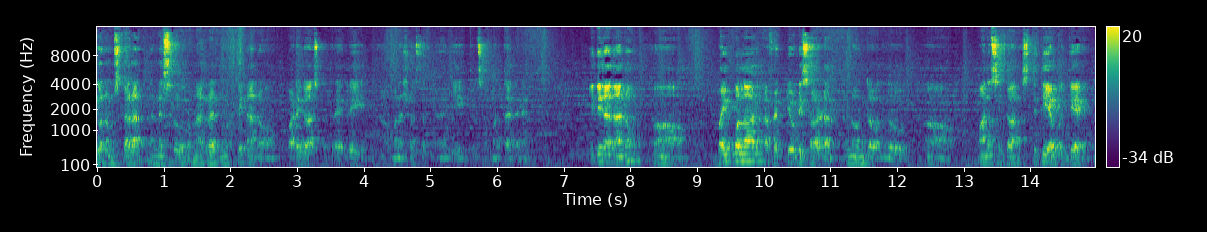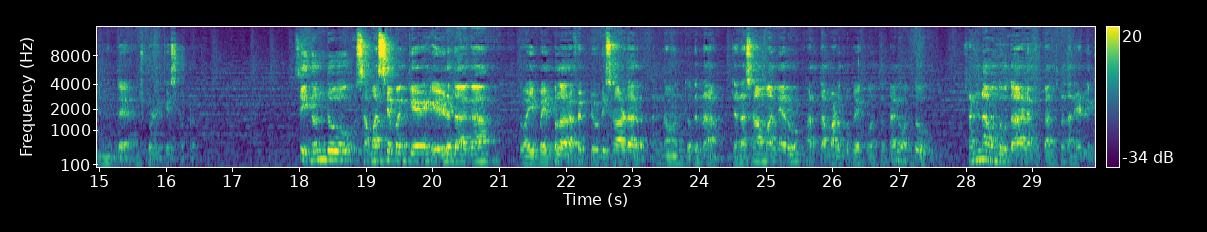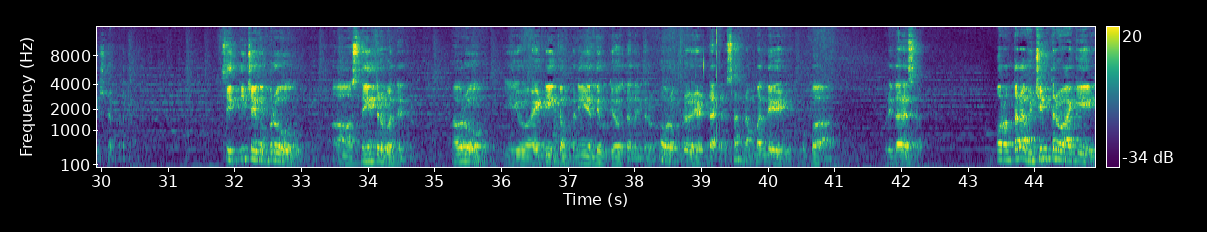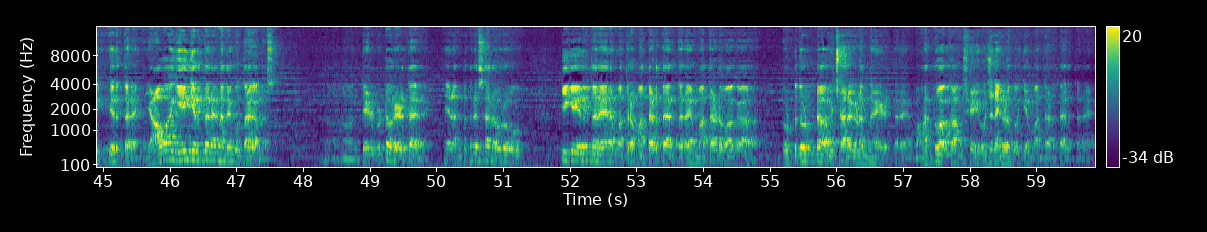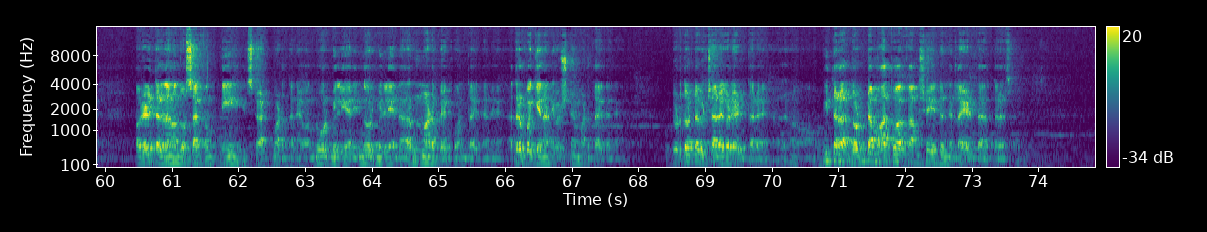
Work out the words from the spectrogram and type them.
ಎಲ್ರಿಗೂ ನಮಸ್ಕಾರ. ನನ್ನ ಹೆಸರು ನಾಗರಾಜ್ ಮೂರ್ತಿ. ನಾನು ಬಾಡಿಗೆ ಆಸ್ಪತ್ರೆಯಲ್ಲಿ ಮನಃಶಾಸ್ತ್ರಜ್ಞನಾಗಿ ಕೆಲಸ ಮಾಡ್ತಾ ಇದ್ದೇನೆ. ಈ ದಿನ ನಾನು ಬೈಪೋಲಾರ್ ಅಫೆಕ್ಟಿವ್ ಡಿಸಾರ್ಡರ್ ಅನ್ನುವಂಥ ಒಂದು ಮಾನಸಿಕ ಸ್ಥಿತಿಯ ಬಗ್ಗೆ ನಿಮ್ಮ ಮುಂದೆ ಹಂಚ್ಕೊಳ್ಳಿಕ್ಕೆ ಇಷ್ಟಪಡ್ತೀನಿ. ಸೊ ಇದೊಂದು ಸಮಸ್ಯೆ ಬಗ್ಗೆ ಹೇಳಿದಾಗ, ಅಥವಾ ಈ ಬೈಪೋಲಾರ್ ಅಫೆಕ್ಟಿವ್ ಡಿಸಾರ್ಡರ್ ಅನ್ನೋವಂಥದ್ದನ್ನ ಜನಸಾಮಾನ್ಯರು ಅರ್ಥ ಮಾಡ್ಕೋಬೇಕು ಅಂತಂದಾಗ ಒಂದು ಸಣ್ಣ ಒಂದು ಉದಾಹರಣೆ ಮುಖಾಂತರ ನಾನು ಹೇಳಲಿಕ್ಕೆ ಇಷ್ಟಪಡ್ತೇನೆ. ಸೊ ಇತ್ತೀಚೆಗೆ ಒಬ್ಬರು ಸ್ನೇಹಿತರು ಬಂದಿದ್ದರು ಅವರು ಈ ಐ ಟಿ ಕಂಪನಿಯಲ್ಲಿ ಉದ್ಯೋಗದಲ್ಲಿದ್ದರು. ಅವರೊಬ್ಬರು ಹೇಳ್ತಾ ಇದ್ದಾರೆ ಸರ್, ನಮ್ಮಲ್ಲಿ ಒಬ್ಬ ಇದ್ದಾರೆ ಸರ್. ಅವರೊಂಥರ ವಿಚಿತ್ರವಾಗಿ ಇರ್ತಾರೆ. ಯಾವಾಗ ಹೇಗಿರ್ತಾರೆ ಅನ್ನೋದೇ ಗೊತ್ತಾಗಲ್ಲ, ಸರ್. ಅಂತ ಹೇಳ್ಬಿಟ್ಟು ಅವ್ರು ಹೇಳ್ತಾ ಇದ್ದಾರೆ ಏನಂತಂದರೆ, ಸರ್, ಅವರು ಹೀಗೆ ಇರ್ತಾರೆ, ನಮ್ಮ ಹತ್ರ ಮಾತಾಡ್ತಾ ಇರ್ತಾರೆ. ಮಾತಾಡುವಾಗ ದೊಡ್ಡ ದೊಡ್ಡ ವಿಚಾರಗಳನ್ನು ಹೇಳ್ತಾರೆ, ಮಹತ್ವಾಕಾಂಕ್ಷೆ ಯೋಜನೆಗಳ ಬಗ್ಗೆ ಮಾತಾಡ್ತಾ ಇರ್ತಾರೆ. ಅವ್ರು ಹೇಳ್ತಾರೆ, ನಾನೊಂದು ಹೊಸ ಕಂಪ್ನಿ ಸ್ಟಾರ್ಟ್ ಮಾಡ್ತಾನೆ, ಒಂದು ನೂರು ಮಿಲಿಯನ್ ಇನ್ನೂರು ಮಿಲಿಯನ್ ಅರ್ನ್ ಮಾಡಬೇಕು ಅಂತ ಇದ್ದಾನೆ. ಅದ್ರ ಬಗ್ಗೆ ನಾನು ಯೋಚನೆ ಮಾಡ್ತಾ ಇದ್ದೇನೆ. ದೊಡ್ಡ ದೊಡ್ಡ ವಿಚಾರಗಳು ಹೇಳ್ತಾರೆ. ಈ ಥರ ದೊಡ್ಡ ಮಹತ್ವಾಕಾಂಕ್ಷೆ ಇದನ್ನೆಲ್ಲ ಹೇಳ್ತಾ ಇರ್ತಾರೆ ಸರ್.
